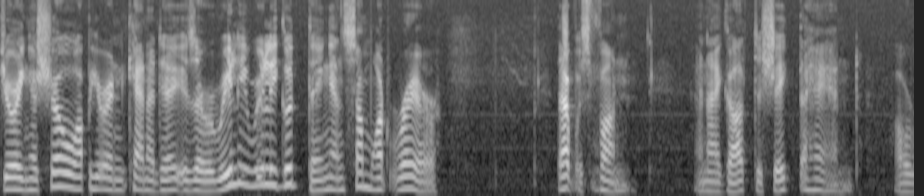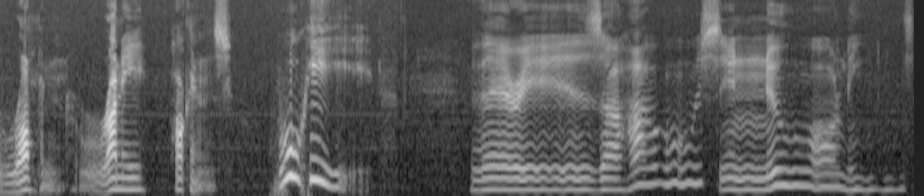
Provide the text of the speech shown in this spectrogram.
during a show up here in Canada is a really, really good thing and somewhat rare. That was fun and I got to shake the hand of rompin' Ronnie Hawkins. Woo-hee! There is a house in New Orleans,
